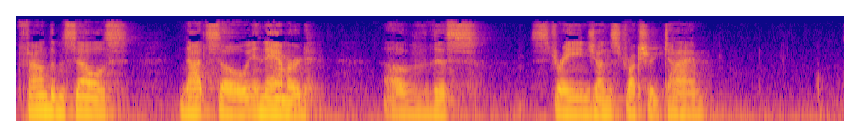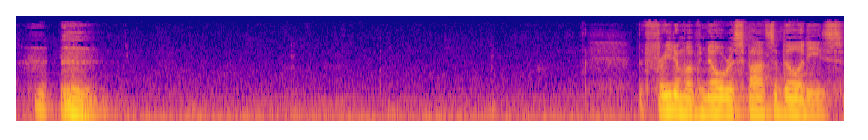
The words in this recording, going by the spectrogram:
found themselves not so enamored of this strange, unstructured time. Freedom of no responsibilities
